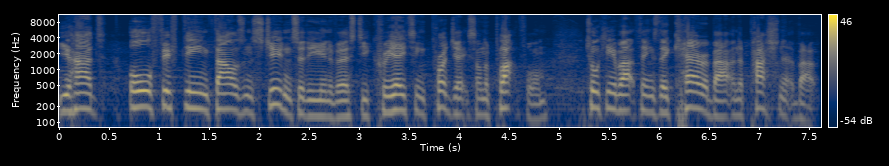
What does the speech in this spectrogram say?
you had all 15,000 students at a university creating projects on a platform, talking about things they care about and are passionate about,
